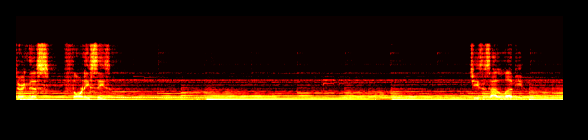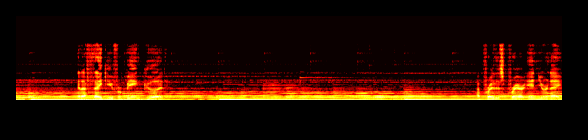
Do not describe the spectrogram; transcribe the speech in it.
during this thorny season. Jesus, I love you, and I thank you for being good. Pray this prayer in your name.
